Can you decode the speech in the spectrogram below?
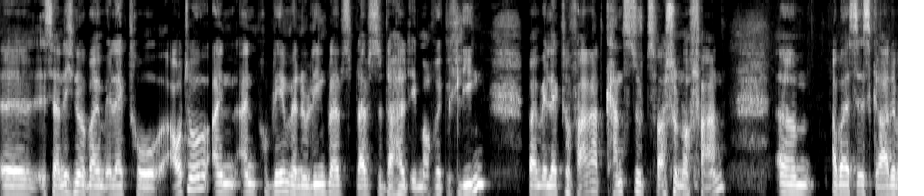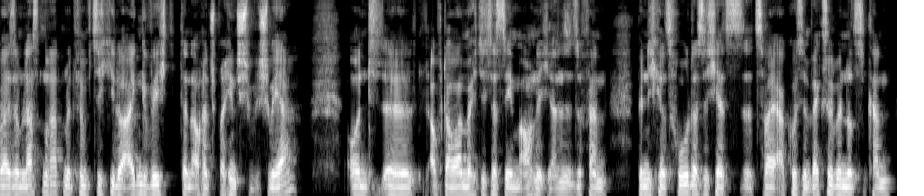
äh, ist ja nicht nur beim Elektroauto ein, ein Problem. Wenn du liegen bleibst, bleibst du da halt eben auch wirklich liegen. Beim Elektrofahrrad kannst du zwar schon noch fahren, ähm, aber es ist gerade bei so einem Lastenrad mit 50 Kilo Eigengewicht dann auch entsprechend schwer. Und äh, auf Dauer möchte ich das eben auch nicht. Also insofern bin ich ganz froh, dass ich jetzt äh, zwei Akkus im Wechsel benutzen kann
